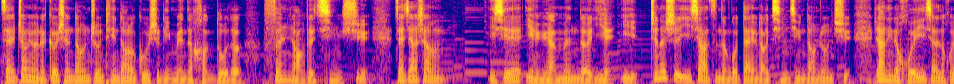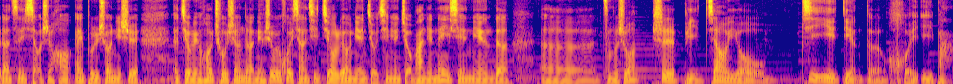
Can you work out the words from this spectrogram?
在张远的歌声当中听到了故事里面的很多的纷扰的情绪，再加上一些演员们的演绎，真的是一下子能够带入到情境当中去，让你的回忆一下子回到自己小时候。哎，比如说你是呃九零后出生的，你是不是会想起九六年、九七年、九八年那些年的？呃，怎么说是比较有记忆点的回忆吧？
